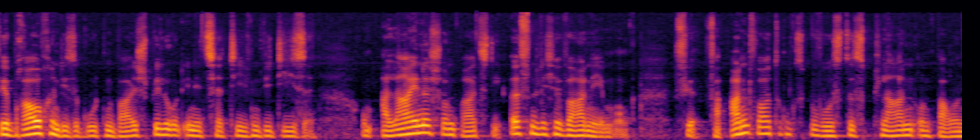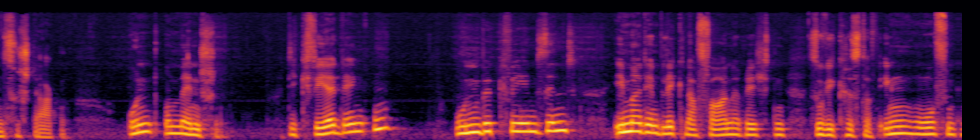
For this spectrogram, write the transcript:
Wir brauchen diese guten Beispiele und Initiativen wie diese, um alleine schon bereits die öffentliche Wahrnehmung für verantwortungsbewusstes Planen und Bauen zu stärken. Und um Menschen, die querdenken, unbequem sind, immer den Blick nach vorne richten, so wie Christoph Ingenhofen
